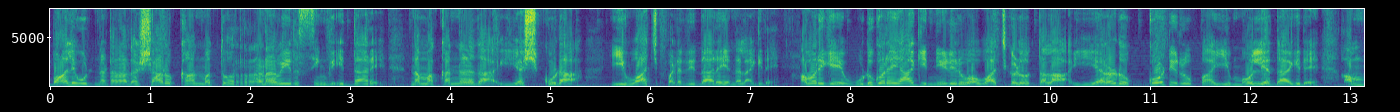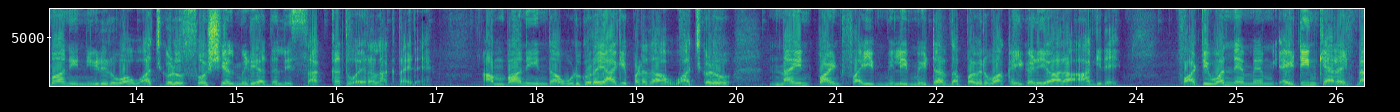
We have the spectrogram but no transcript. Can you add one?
ಬಾಲಿವುಡ್ ನಟರಾದ ಶಾರುಖ್ ಖಾನ್ ಮತ್ತು ರಣವೀರ್ ಸಿಂಗ್ ಇದ್ದಾರೆ. ನಮ್ಮ ಕನ್ನಡದ ಯಶ್ ಕೂಡ ಈ ವಾಚ್ ಪಡೆದಿದ್ದಾರೆ ಎನ್ನಲಾಗಿದೆ. ಅವರಿಗೆ ಉಡುಗೊರೆಯಾಗಿ ನೀಡಿರುವ ವಾಚ್ಗಳು ತಲಾ ಎರಡು ಕೋಟಿ ರೂಪಾಯಿ ಮೌಲ್ಯದ್ದಾಗಿದೆ. ಅಂಬಾನಿ ನೀಡಿರುವ ವಾಚ್ಗಳು ಸೋಷಿಯಲ್ ಮೀಡಿಯಾದಲ್ಲಿ ಸಖತ್ ವೈರಲ್ ಆಗ್ತಾ ಇದೆ. ಅಂಬಾನಿಯಿಂದ ಉಡುಗೊರೆಯಾಗಿ ಪಡೆದ ವಾಚ್ಗಳು ನೈನ್ ಪಾಯಿಂಟ್ ಫೈವ್ ಮಿಲಿಮೀಟರ್ ದಪ್ಪವಿರುವ ಕೈಗಡಿಯಾರ ಆಗಿದೆ. Forty one M M eighteen ಕ್ಯಾರೆಟ್ನ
